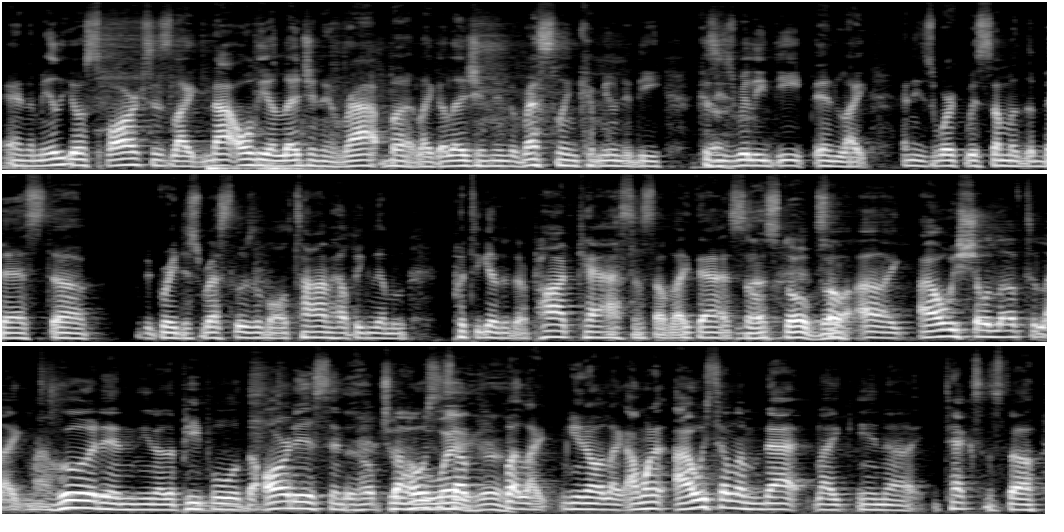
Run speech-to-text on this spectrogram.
And Emilio Sparks is like not only a legend in rap, but like a legend in the wrestling community because he's really deep and like and he's worked with some of the best, uh, the greatest wrestlers of all time, helping them put together their podcasts and stuff like that. So That's dope, So dope. I like I always show love to like my hood and you know the people, the artists and the hosts the and stuff. yeah. But like you know, like I want to. I always tell them that like in uh, text and stuff.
